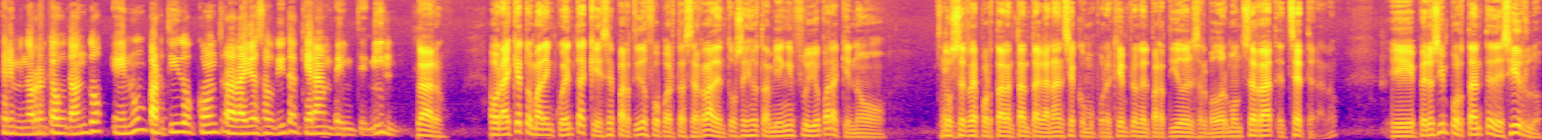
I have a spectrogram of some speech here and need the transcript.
terminó recaudando en un partido contra Arabia Saudita que eran 20 mil. Claro. Ahora hay que tomar en cuenta que ese partido fue puerta cerrada, entonces eso también influyó para que no, no se reportaran tanta ganancia como por ejemplo en el partido del Salvador Montserrat, etcétera, ¿no? Eh, pero es importante decirlo.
